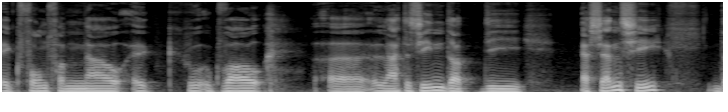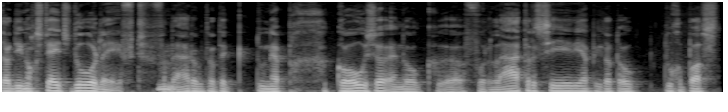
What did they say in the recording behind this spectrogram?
Ik vond van nou, ik, ik wou uh, laten zien dat die essentie, dat die nog steeds doorleeft. Hmm. Vandaar ook dat ik toen heb gekozen en ook uh, voor een latere serie heb ik dat ook toegepast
